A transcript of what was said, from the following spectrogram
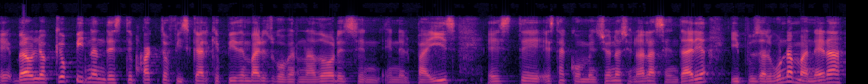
Eh, Braulio, ¿qué opinan de este pacto fiscal que piden varios gobernadores en, en, el país, este, esta Convención Nacional Hacendaria y pues de alguna manera,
